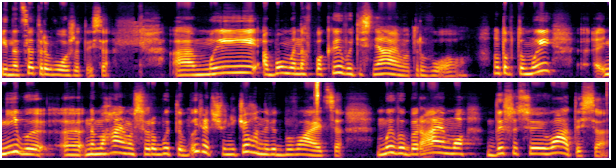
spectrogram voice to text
і на це тривожитися. Ми або ми навпаки витісняємо тривогу. Ну тобто, ми е, ніби е, намагаємося робити вигляд, що нічого не відбувається. Ми вибираємо дисоціюватися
